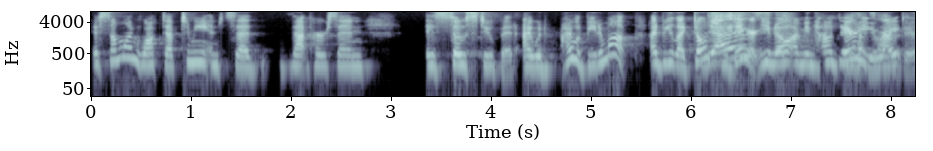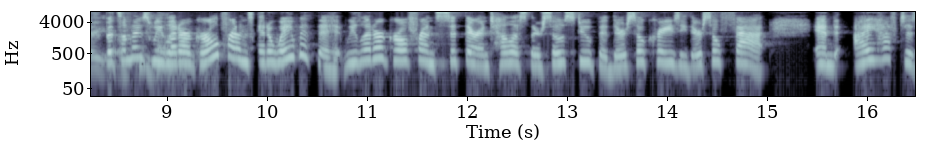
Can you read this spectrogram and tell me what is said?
if someone walked up to me and said that person is so stupid. I would I would beat him up. I'd be like, "Don't yes. you dare!" You know, I mean, how dare yes, you, right? Dare you. But sometimes we let our girlfriends get away with it. We let our girlfriends sit there and tell us they're so stupid, they're so crazy, they're so fat. And I have to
